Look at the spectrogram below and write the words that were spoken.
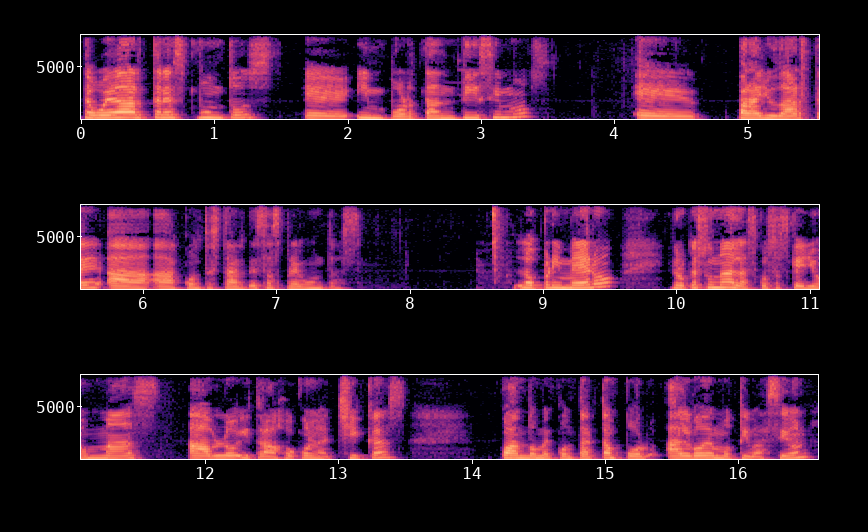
te voy a dar tres puntos importantísimos para ayudarte a, a contestar esas preguntas. Lo primero, creo que es una de las cosas que yo más hablo y trabajo con las chicas cuando me contactan por algo de motivación,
